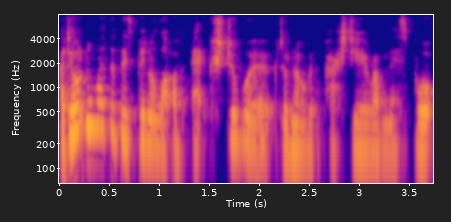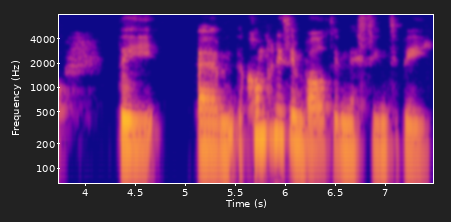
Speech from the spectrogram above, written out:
I don't know whether there's been a lot of extra work done over the past year on this, but the um, the companies involved in this seem to be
